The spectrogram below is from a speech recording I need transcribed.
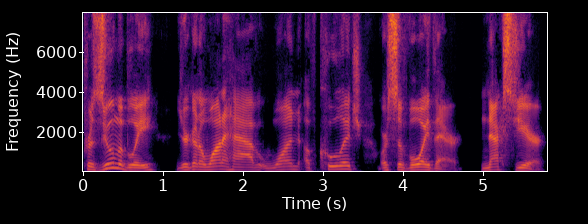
Presumably, you're going to want to have one of Kulich or Savoie there next year.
